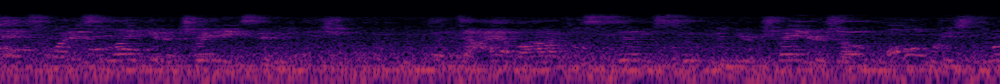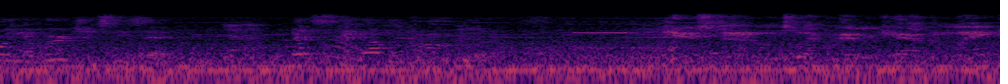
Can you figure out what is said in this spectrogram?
That's what it's like in a training simulation. The diabolical sim soup and your trainers are always throwing emergencies at you. Let's see how the crew does. Houston, looks like we have a cabin leak.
